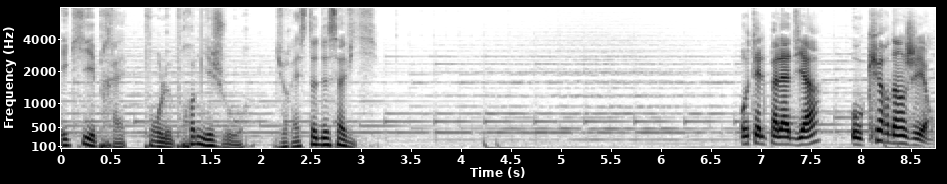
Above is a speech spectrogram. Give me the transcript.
et qui est prêt pour le premier jour du reste de sa vie. Hôtel Palladia au cœur d'un géant.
